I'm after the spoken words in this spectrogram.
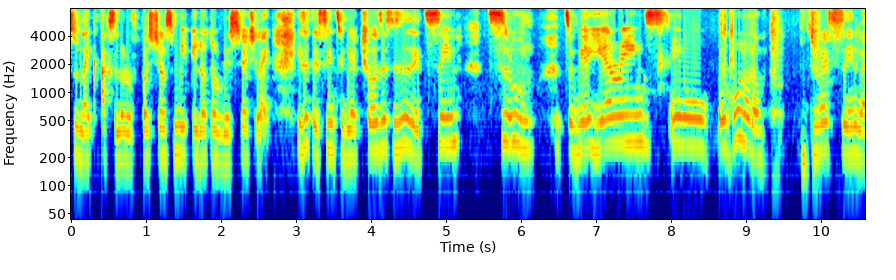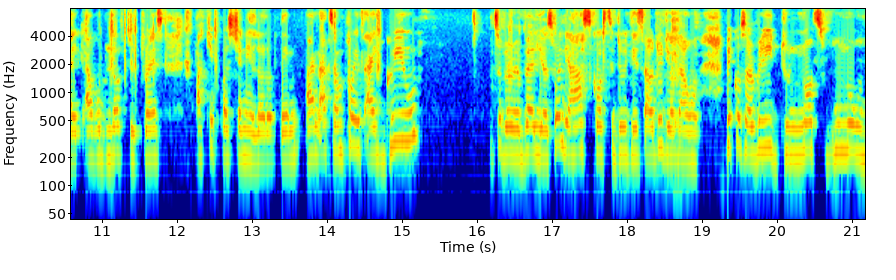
to like ask a lot of questions, make a lot of research. Like, is it a sin to wear trousers? Is it a sin to to wear earrings? You know, a whole lot of dressing. Like, I would love to dress. I keep questioning a lot of them, and at some point, I grew to be rebellious. When they ask us to do this, I'll do the other one because I really do not know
